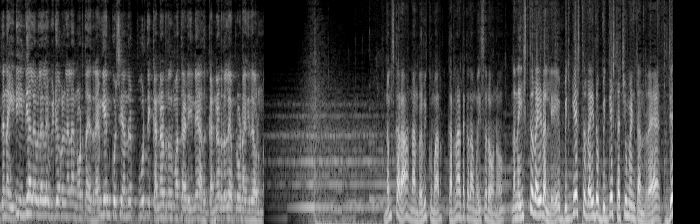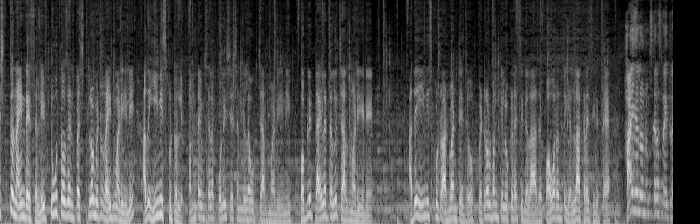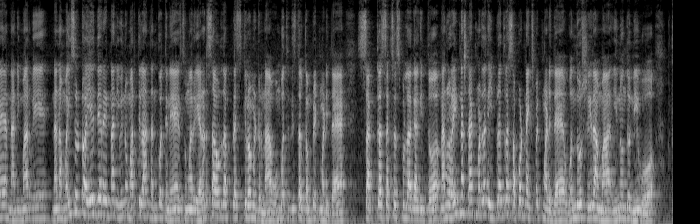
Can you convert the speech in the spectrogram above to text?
ಇದನ್ನ ಇಡೀ India level ಎಲ್ಲ ವಿಡಿಯೋಗಳನ್ನೆಲ್ಲ ನೋಡ್ತಾ ಇದ್ರೆ ಏನ್ ಖುಷಿ ಅಂದ್ರೆ ಪೂರ್ತಿ ಕನ್ನಡದಲ್ಲಿ ಮಾತಾಡಿನಿ ಅದು ಕನ್ನಡದಲ್ಲೇ ಅಪ್ಲೋಡ್ ಆಗಿದೆ ಅವ್ರ ನಮಸ್ಕಾರ, ನಾನು ರವಿಕುಮಾರ್, ಕರ್ನಾಟಕದ ಮೈಸೂರವನು ನನ್ನ ಇಷ್ಟು ರೈಡಲ್ಲಿ ಬಿಗ್ಗೆಸ್ಟ್ ರೈಡ್ ಬಿಗ್ಗೆಸ್ಟ್ ಅಚೀವ್ಮೆಂಟ್ ಅಂದ್ರೆ ಜಸ್ಟ್ ನೈನ್ ಡೇಸ್ ಅಲ್ಲಿ two thousand plus kilometre ride ಮಾಡಿದೀನಿ. ಅದು ಇ ವಿ ಅಲ್ಲಿ. ಸಮ್ ಟೈಮ್ಸ್ ಎಲ್ಲ ಪೊಲೀಸ್ ಸ್ಟೇಷನ್ಗೆಲ್ಲ ಹೋಗಿ ಚಾರ್ಜ್ ಮಾಡಿದೀನಿ. ಪಬ್ಲಿಕ್ ಟಾಯ್ಲೆಟ್ ಅಲ್ಲೂ ಚಾರ್ಜ್ ಮಾಡಿದೀನಿ. ಅದೇ EV scooter advantage petrol bunk ಕೆಲವು ಕಡೆ ಸಿಗಲ್ಲ, ಆದ್ರೆ ಪವರ್ ಅಂತೂ ಎಲ್ಲಾ ಕಡೆ ಸಿಗುತ್ತೆ. ಹಾಯ್ ಹಲೋ ನಮಸ್ಕಾರ ಸ್ನೇಹಿತರೆ. ನಾನು ನಿಮ್ಮ ಮಾರ್ವಿ ನನ್ನ ಮೈಸೂರು ಟು ಅಯೋಧ್ಯೆ ರೈಡ್ ನಾನು ಇನ್ನೂ ಮರ್ತಿಲ್ಲ ಅಂತ ಅನ್ಕೋತೀನಿ. ಸುಮಾರು ಎರಡ್ ಸಾವಿರದ ಪ್ಲಸ್ ಕಿಲೋಮೀಟರ್ನ ಒಂಬತ್ತು ದಿವಸದಲ್ಲಿ ಕಂಪ್ಲೀಟ್ ಮಾಡಿದ್ದೆ. ಸಕ್ಕ ಸಕ್ಸಸ್ಫುಲ್ ಆಗಿತ್ತು ನಾನು ರೈಡ್ನ ಸ್ಟಾರ್ಟ್ ಮಾಡಿದಾಗ ಇಬ್ಬರ ಹತ್ರ ಸಪೋರ್ಟ್ನ ಎಕ್ಸ್ಪೆಕ್ಟ್ ಮಾಡಿದ್ದೆ. ಒಂದು ಶ್ರೀರಾಮ, ಇನ್ನೊಂದು ನೀವು.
